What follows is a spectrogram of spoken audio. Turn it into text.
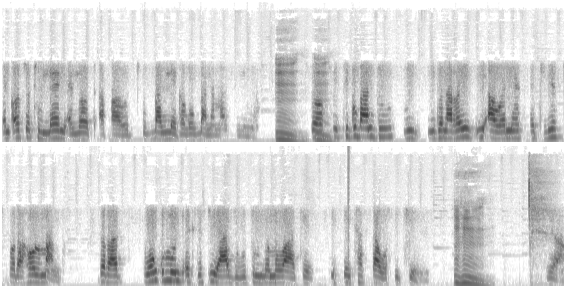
and also to learn a lot about ukubaluleka kokuba namazinyo mm, so mm. sithi kubantu we- we're gonna raise i-awareness at least for the whole month so that wonke umuntu at least uyazi ukuthi umlomo wakhe i-status sawo sithini Mhm. yeah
